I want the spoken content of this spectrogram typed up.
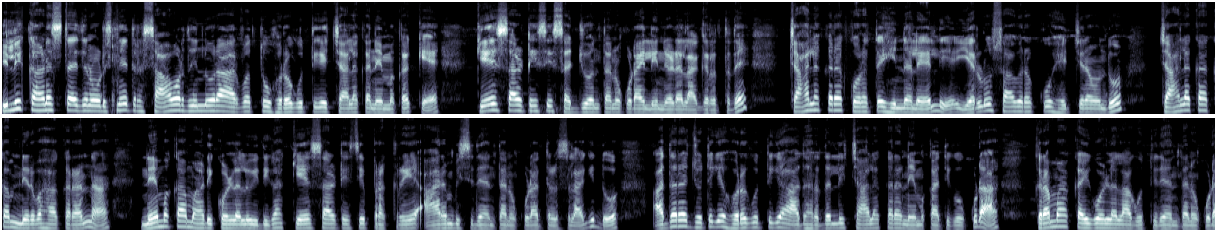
ಇಲ್ಲಿ ಕಾಣಿಸ್ತಾ ಇದೆ ನೋಡಿ ಸ್ನೇಹಿತರೆ, ಸಾವಿರದ ಇನ್ನೂರ ಅರವತ್ತು ಹೊರಗುತ್ತಿಗೆ ಚಾಲಕ ನೇಮಕಕ್ಕೆ ಕೆ ಟಿ ಸಿ ಸಜ್ಜು ಅಂತಲೂ ಕೂಡ ಇಲ್ಲಿ ನೀಡಲಾಗಿರುತ್ತದೆ. ಚಾಲಕರ ಕೊರತೆ ಹಿನ್ನೆಲೆಯಲ್ಲಿ ಎರಡು ಸಾವಿರಕ್ಕೂ ಹೆಚ್ಚಿನ ಒಂದು ಚಾಲಕ ಕಂ ನಿರ್ವಾಹಕರನ್ನ ನೇಮಕ ಮಾಡಿಕೊಳ್ಳಲು ಇದೀಗ K S R T C ಪ್ರಕ್ರಿಯೆ ಆರಂಭಿಸಿದೆ ಅಂತಲೂ ಕೂಡ ತಿಳಿಸಲಾಗಿದ್ದು, ಅದರ ಜೊತೆಗೆ ಹೊರಗುತ್ತಿಗೆ ಆಧಾರದಲ್ಲಿ ಚಾಲಕರ ನೇಮಕಾತಿಗೂ ಕೂಡ ಕ್ರಮ ಕೈಗೊಳ್ಳಲಾಗುತ್ತಿದೆ ಅಂತಲೂ ಕೂಡ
